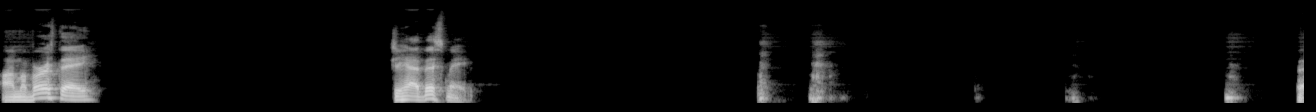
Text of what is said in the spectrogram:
on my birthday she had this made. The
